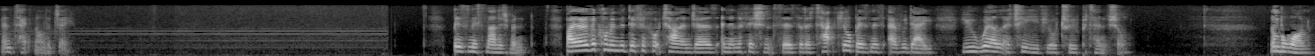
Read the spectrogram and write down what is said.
and technology. Business management. By overcoming the difficult challenges and inefficiencies that attack your business every day, you will achieve your true potential. Number one,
